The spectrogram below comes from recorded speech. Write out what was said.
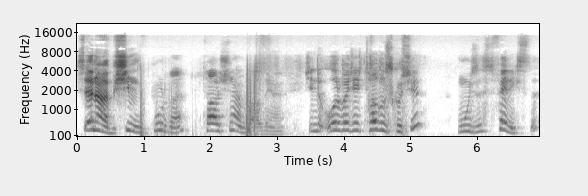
Sen abi şimdi buradan tavşan bağlı yani. Şimdi Uğur Böceği tavus kuşu mucizesi Felix'ti.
